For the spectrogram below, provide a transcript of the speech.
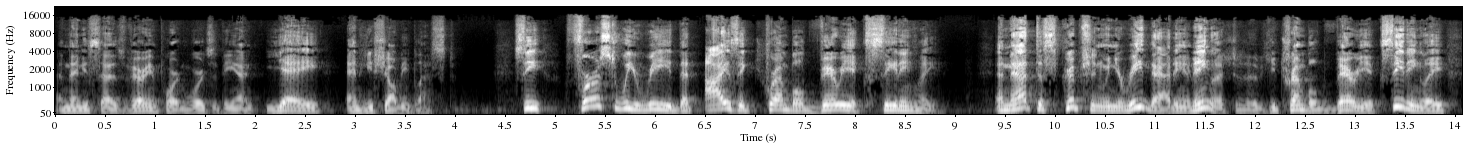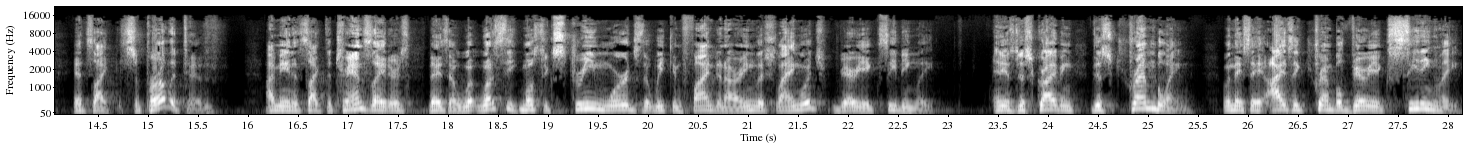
And then he says very important words at the end, Yea, and he shall be blessed. See, first we read that Isaac trembled very exceedingly. And that description, when you read that in English, he trembled very exceedingly, it's like superlative. I mean, it's like the translators, they say, what's the most extreme words that we can find in our English language? Very exceedingly. And he's describing this trembling when they say Isaac trembled very exceedingly.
